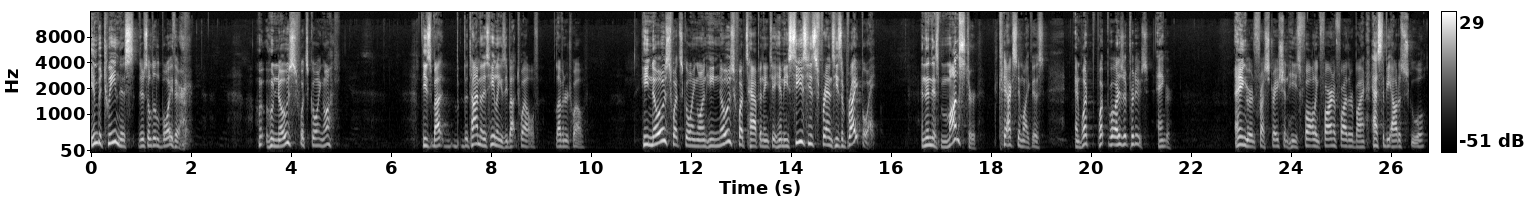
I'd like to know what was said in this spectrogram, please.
In between this, there's a little boy there who, who knows what's going on. He's about the time of this healing is about 12, 11 or 12. He knows what's going on. He knows what's happening to him. He sees his friends. He's a bright boy. And then this monster attacks him like this. And what, what, what does it produce? Anger. Anger and frustration. He's falling far and farther behind, has to be out of school.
